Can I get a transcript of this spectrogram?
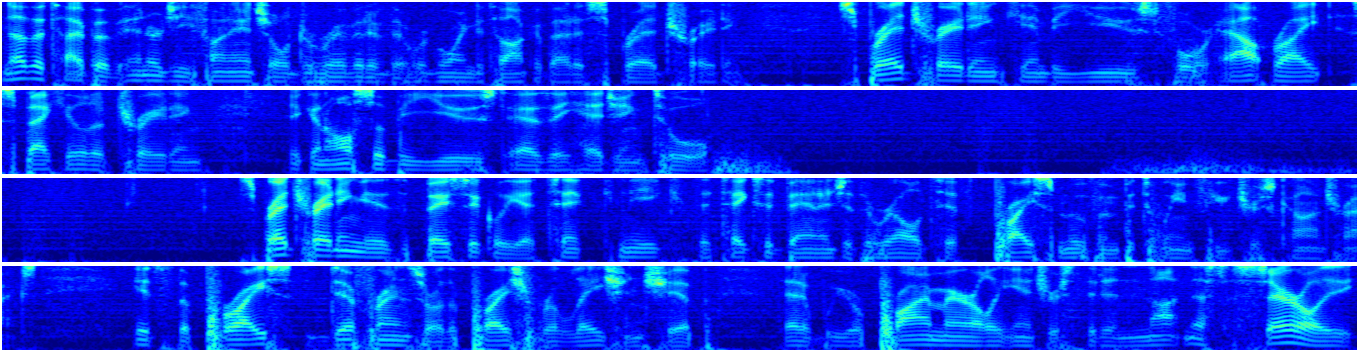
Another type of energy financial derivative that we're going to talk about is spread trading. Spread trading can be used for outright speculative trading. It can also be used as a hedging tool. Spread trading is basically a technique that takes advantage of the relative price movement between futures contracts. It's the price difference or the price relationship that we are primarily interested in, not necessarily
